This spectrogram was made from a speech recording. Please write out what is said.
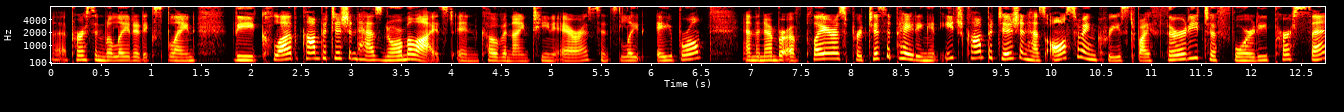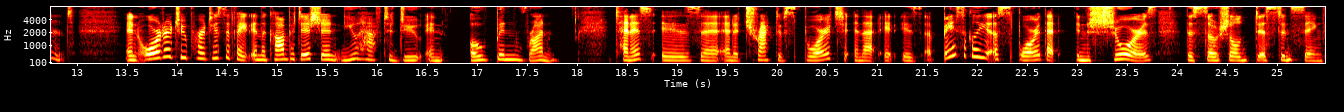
A person related explained the club competition has normalized in COVID-19 era since late April and the number of players participating in each competition has also increased by 30 to 40%. In order to participate in the competition, you have to do an open run. Tennis is a, an attractive sport in that it is a, basically a sport that ensures the social distancing,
